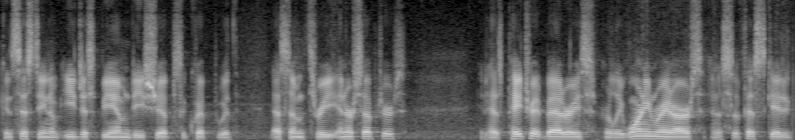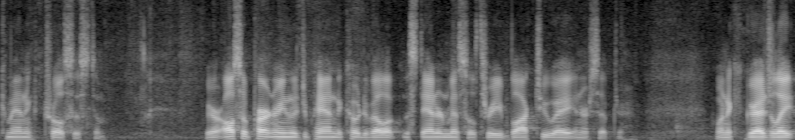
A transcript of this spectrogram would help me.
consisting of Aegis BMD ships equipped with SM 3 interceptors. It has Patriot batteries, early warning radars, and a sophisticated command and control system. We are also partnering with Japan to co develop the Standard Missile 3 Block 2A interceptor. I want to congratulate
